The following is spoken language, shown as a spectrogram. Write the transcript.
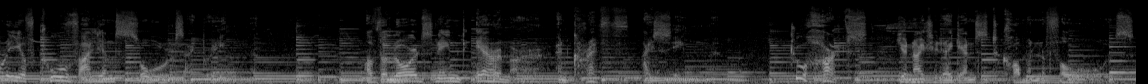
story of two valiant souls I bring. Of the lords named Eomer and Creth I sing. Two hearts united against common foes.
